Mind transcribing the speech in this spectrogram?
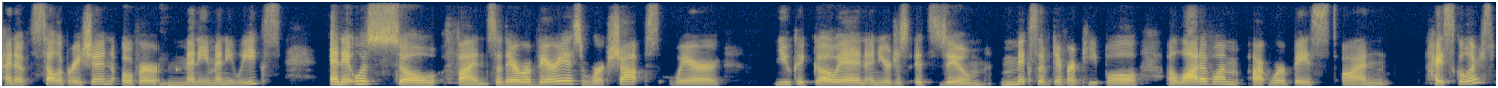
kind of celebration over Mm. many many weeks and it was so fun so there were various workshops where you could go in and you're just it's zoom mix of different people. A lot of them are, were based on high schoolers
